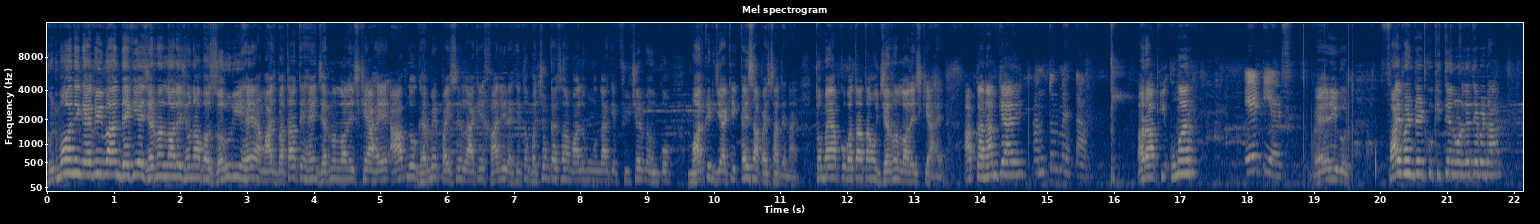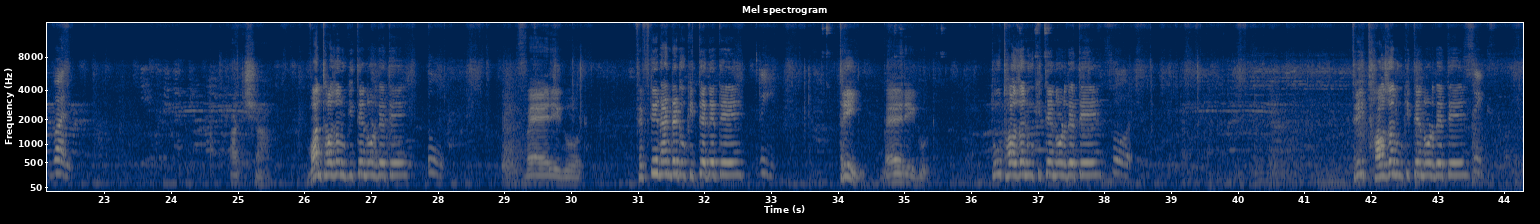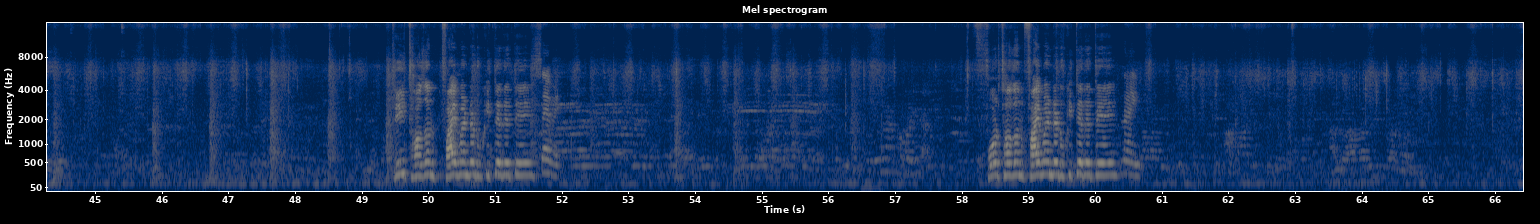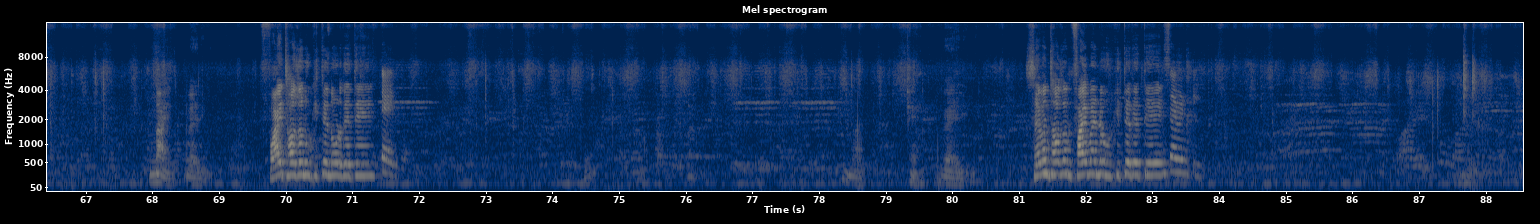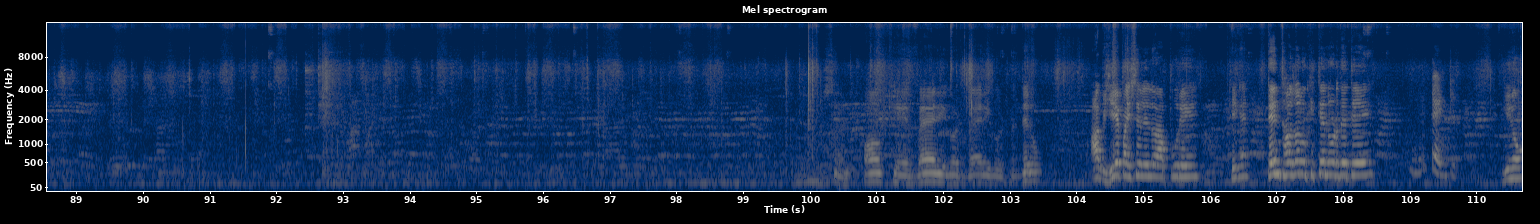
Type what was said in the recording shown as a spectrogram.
Good morning everyone देखिए general knowledge होना बहुत ज़रूरी है। हम आज बताते हैं जनरल नॉलेज क्या है। आप लोग घर में पैसे लाके खाली रखें तो बच्चों कैसा मालूम होगा कि फ्यूचर में उनको मार्केट जाके कैसा पैसा देना है। तो मैं आपको बताता हूँ जनरल नॉलेज क्या है। आपका नाम क्या है? अमतुल मेहताब और आपकी उम्र? Eight years very good five hundred को कितने नोट देते बेटा? वन अच्छा। वन थाउज़ेंड को कितने नोट देते? Two very good fifteen hundred को कितने देते? Three very good two thousand को कितने नोट देते? थ्री थाउज़ेंड को कितने नोट देते? थ्री थाउज़ेंड फाइव हंड्रेड को कितने देते? Seven four thousand five hundred कितने देते। नाइन वेरी फाइव थाउज़ेंड कितने नोट देते। Very seven thousand five hundred कितने देते। Seventy okay very good very good दे दो आप ये पैसे ले लो आप पूरे ठीक है? टेन थाउज़ेंड को कितने नोट देते? गिनो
